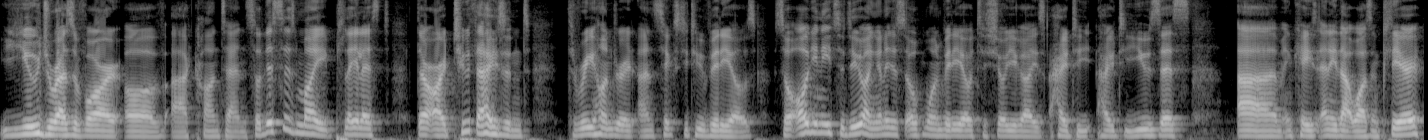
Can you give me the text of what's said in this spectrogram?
huge reservoir of uh, content. So this is my playlist. There are 2,362 videos. So all you need to do, I'm going to just open one video to show you guys how to how to use this. Um, in case any of that wasn't clear,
